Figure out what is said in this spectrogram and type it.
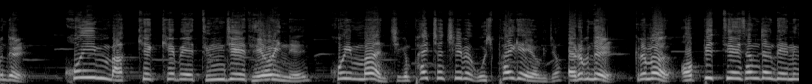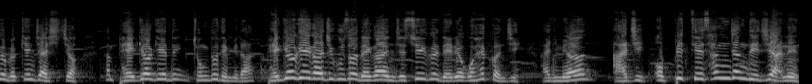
여러분들 코인 마켓캡에 등재되어 있는 코인만 지금 8,758개예요. 그죠? 여러분들 그러면 업비트에 상장되어 있는 거 몇 개인지 아시죠? 한 100여 개 정도 됩니다. 100여 개 가지고서 내가 이제 수익을 내려고 할 건지 아니면 아직 업비트에 상장되지 않은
